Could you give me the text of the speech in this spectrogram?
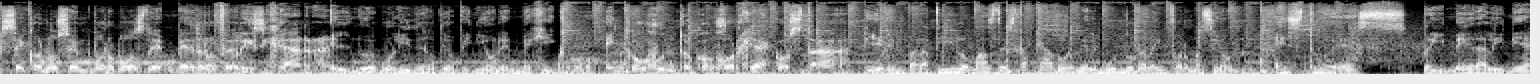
se conocen por voz de Pedro Ferriz Hijar, el nuevo líder de opinión en México. En conjunto con Jorge Acosta, tienen para ti lo más destacado en el mundo de la información. Esto es Primera línea.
